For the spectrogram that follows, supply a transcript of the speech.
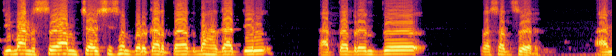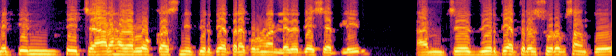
ती माणसं आमच्याशी संपर्क करतात. भागातील आतापर्यंत प्रसाद सर आम्ही तीन ते चार हजार लोकांनी तीर्थयात्रा करून आणलेल्या देशातली आमचे तीर्थयात्रेचं स्वरूप सांगतो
